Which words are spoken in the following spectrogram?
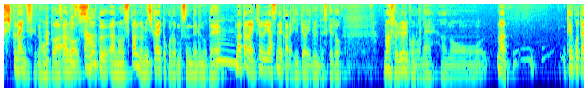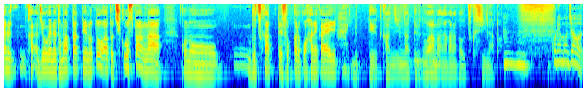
しくないんですけどね本当は。あのすごくあのスパンの短いところを結んでるので、まあ、ただ一応安値から引いてはいるんですけどまあそれよりこのねあのまあ抵抗体の上限で止まったっていうのとあと地高スパンがこのぶつかってそこからこう跳ね返るっていう感じになってるのが、はい、まあ、なかなか美しいなと、うんうん、これもじゃあ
